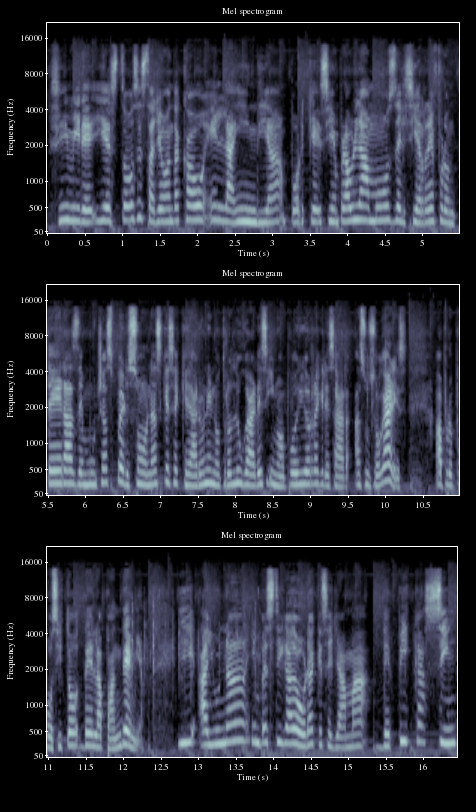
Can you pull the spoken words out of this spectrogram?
Sí, mire, y esto se está llevando a cabo en la India porque siempre hablamos del cierre de fronteras, de muchas personas que se quedaron en otros lugares y no han podido regresar a sus hogares a propósito de la pandemia. Y hay una investigadora que se llama Depika Singh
